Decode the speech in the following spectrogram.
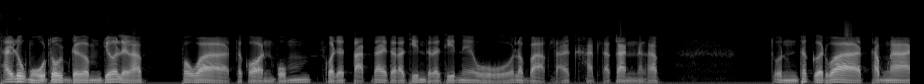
ใช้ลูกหมูตัวเดิมเยอะเลยครับ เพราะว่าแต่ก่อนผมกว่าจะตัดได้แต่ละชิ้นแต่ละชิ้นเนี่ยโอ้โหลำบากสาหัสสากันนะครับจนถ้าเกิดว่าทำงาน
